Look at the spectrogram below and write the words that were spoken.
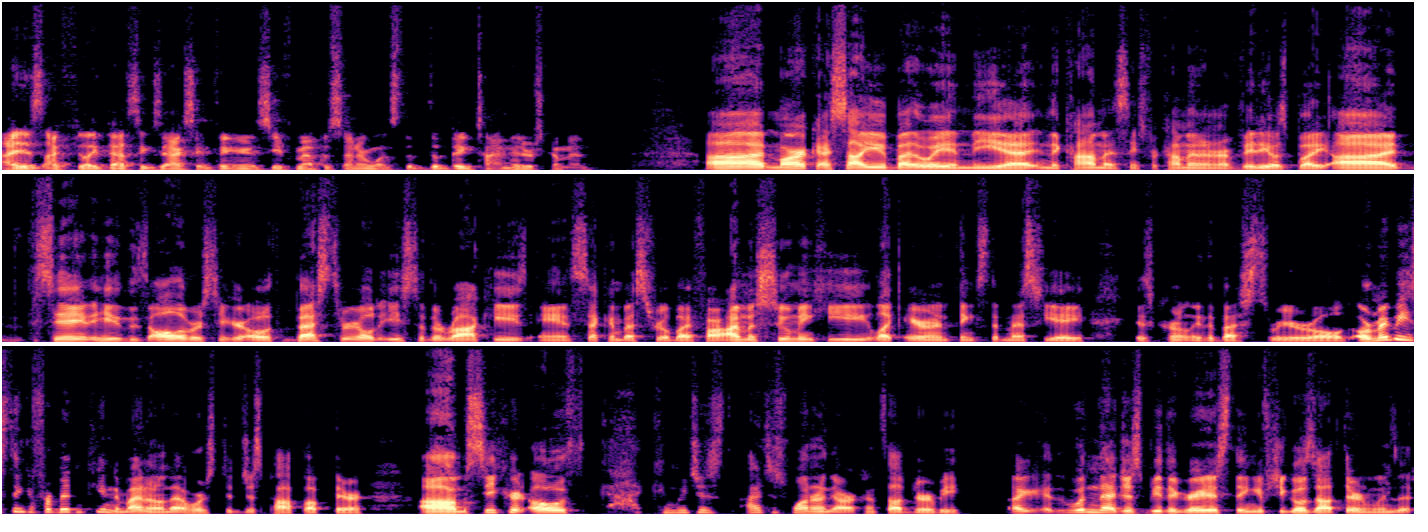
I just I feel like that's the exact same thing you're gonna see from Epicenter once the, the big time hitters come in. Uh, Mark, I saw you by the way in the uh, in the comments. Thanks for commenting on our videos, buddy. Uh, saying he was all over Secret Oath, best three year old east of the Rockies and second best three year old by far. I'm assuming he, like Aaron, thinks that Messier is currently the best three year old, or maybe he's thinking Forbidden Kingdom. I don't know. That horse did just pop up there. Um, Secret Oath. God, can we just? I just want her in the Arkansas Derby. Like, wouldn't that just be the greatest thing if she goes out there and wins it?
